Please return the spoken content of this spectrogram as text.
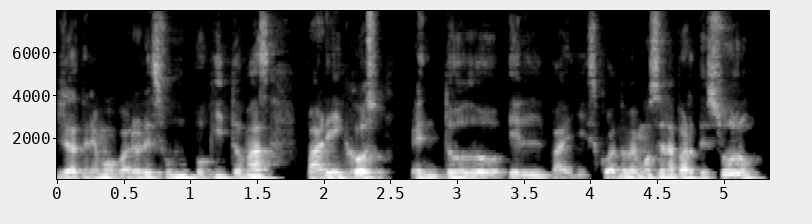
ya tenemos valores un poquito más parejos en todo el país. Cuando vemos en la parte sur,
